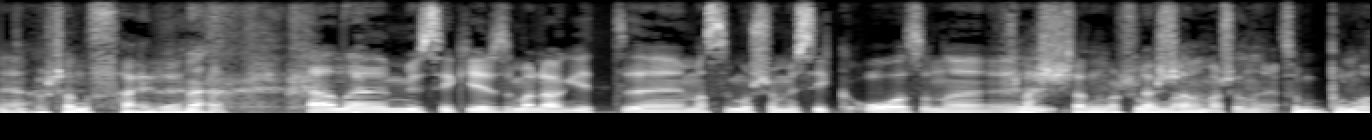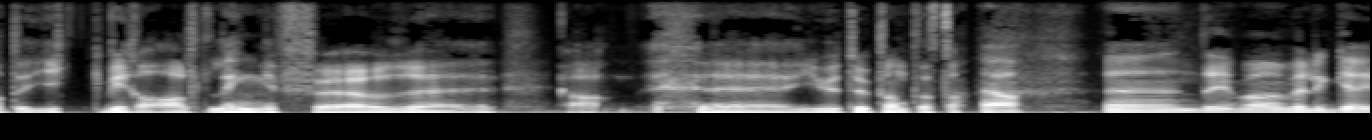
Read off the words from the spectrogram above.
det går ikke an å si det. Han er musiker som har laget eh, masse morsom musikk og sånne eh, Flash-animasjoner. flash-animasjoner, ja. Som på en måte gikk viralt lenge før ja, YouTube fantes, da. Ja, de var veldig gøy,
